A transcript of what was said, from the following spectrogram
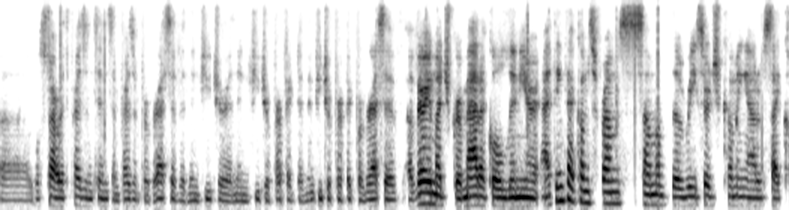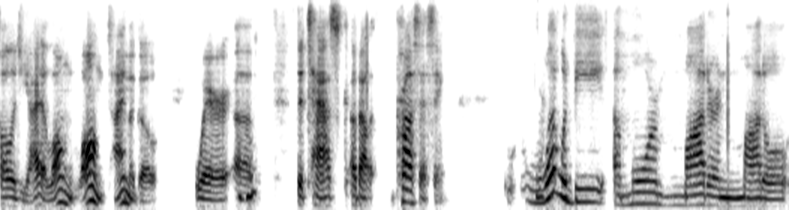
uh, we'll start with present tense and present progressive and then future and then future perfect and then future perfect progressive. A very much grammatical linear. I think that comes from some of the research coming out of psychology i a long long time ago where uh, mm-hmm. the task about processing what would be a more modern model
